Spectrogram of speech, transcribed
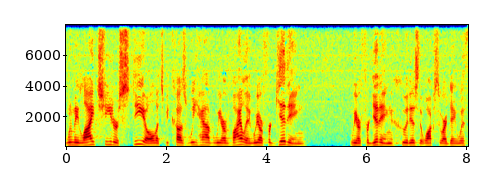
when we lie, cheat, or steal, it's because we, have, we are violating, we are forgetting, we are forgetting who it is that walks through our day with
